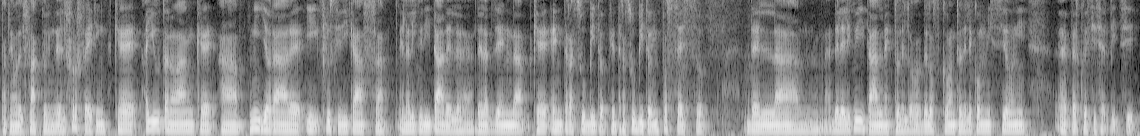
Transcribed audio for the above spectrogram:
parliamo del factoring e del forfeiting, che aiutano anche a migliorare i flussi di cassa e la liquidità del, dell'azienda che entra subito, che entra subito in possesso della, delle liquidità al netto dello, dello sconto e delle commissioni eh, per questi servizi.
